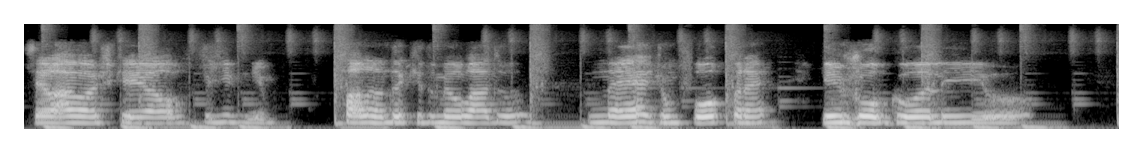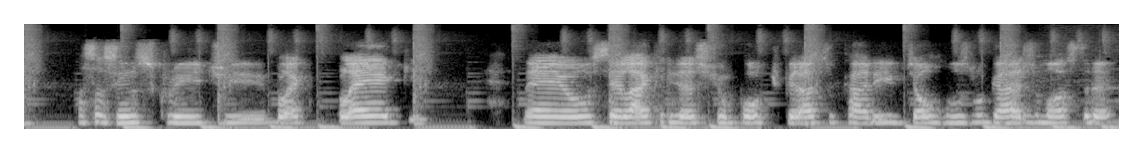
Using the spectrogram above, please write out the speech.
Sei lá, eu acho que eu falando aqui do meu lado nerd um pouco, né? Quem jogou ali o Assassin's Creed Black Flag, né? Eu sei lá, quem já assistiu um pouco de Piratas do Caribe, de alguns lugares mostra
